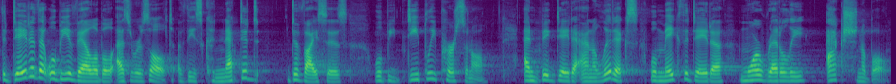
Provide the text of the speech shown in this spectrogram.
the data that will be available as a result of these connected devices will be deeply personal, and big data analytics will make the data more readily actionable.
